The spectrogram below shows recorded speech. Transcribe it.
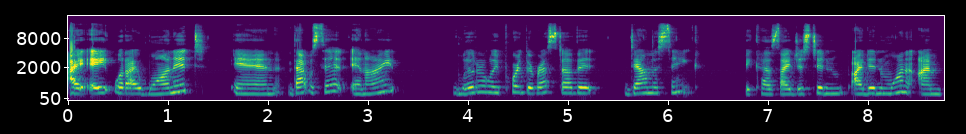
I ate what I wanted, and that was it. And I literally poured the rest of it down the sink because I just didn't I didn't want it. I'm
